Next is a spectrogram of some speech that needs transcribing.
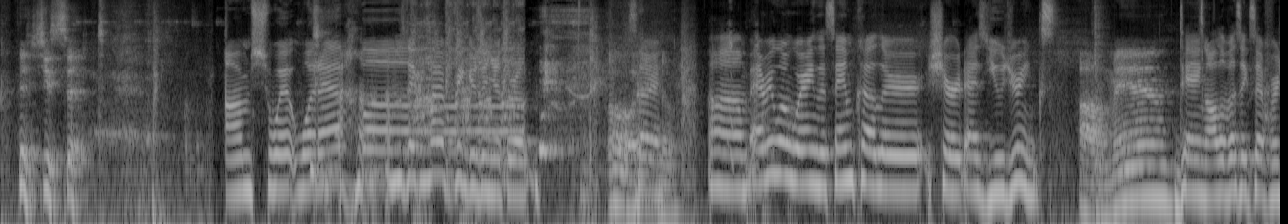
she said. I'm Schwit, whatever. I'm sticking my fingers in your throat. Oh, I Sorry. didn't know. Um, everyone wearing the same color shirt as you drinks. Oh man. Dang, all of us except for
